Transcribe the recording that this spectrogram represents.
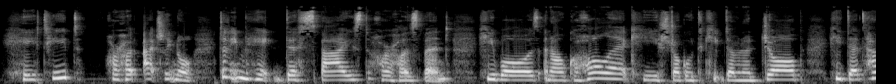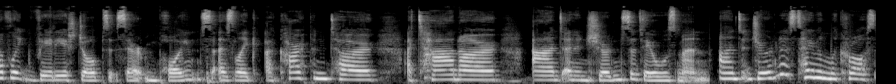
hated her actually no didn't even hate despised her husband. He was an alcoholic. He struggled to keep doing a job. He did have like various jobs at certain points as like a carpenter a tanner and an insurance salesman. And during his time in lacrosse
